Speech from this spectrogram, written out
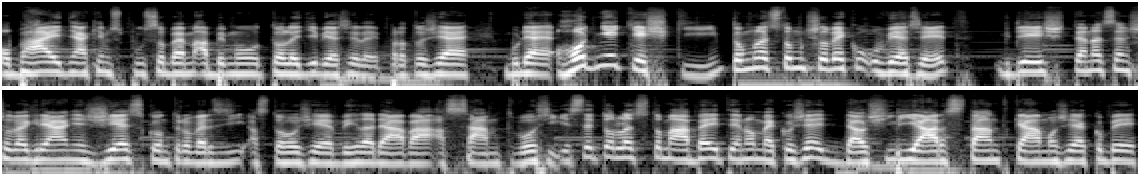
obhájit nějakým způsobem, aby mu to lidi věřili, protože bude hodně těžký tomuhle tomu člověku uvěřit, když tenhle ten člověk reálně žije z kontroverzí a z toho, že je vyhledává a sám tvoří. Jestli tohle to má být jenom jakože další PR stand, kámo, že jakoby,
